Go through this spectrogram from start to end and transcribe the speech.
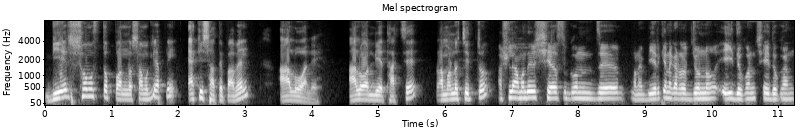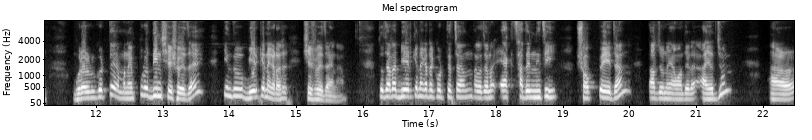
বিয়ের সমস্ত পণ্য সামগ্রী আপনি একই সাথে পাবেন আলোয়ানে আলোয়ান নিয়ে থাকছে প্রামাণ্য চিত্র। আসলে আমাদের সিরাজগঞ্জে মানে বিয়ের কেনাকাটার জন্য এই দোকান, সেই দোকান ঘোরাঘুরি করতে মানে পুরো দিন শেষ হয়ে যায়, কিন্তু বিয়ের কেনাকাটা শেষ হয়ে যায় না। তো যারা বিয়ের কেনাকাটা করতে চান, তারা যেন এক ছাদের নিচেই সব পেয়ে যান, তার জন্য আমাদের আয়োজন। আর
